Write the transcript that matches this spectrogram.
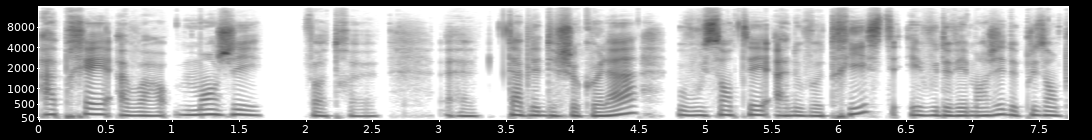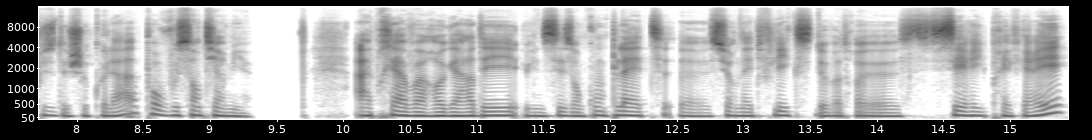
après avoir mangé votre euh, tablette de chocolat, vous vous sentez à nouveau triste et vous devez manger de plus en plus de chocolat pour vous sentir mieux. Après avoir regardé une saison complète euh, sur Netflix de votre euh, série préférée,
